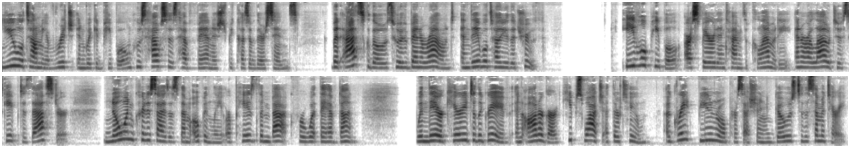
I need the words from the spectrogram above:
You will tell me of rich and wicked people whose houses have vanished because of their sins. But ask those who have been around, and they will tell you the truth. Evil people are spared in times of calamity and are allowed to escape disaster. No one criticizes them openly or pays them back for what they have done. When they are carried to the grave, an honor guard keeps watch at their tomb. A great funeral procession goes to the cemetery.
